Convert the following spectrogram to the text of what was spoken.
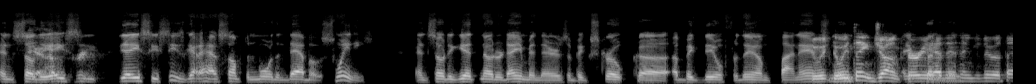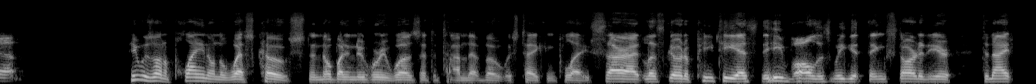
and so yeah, the, AC, the ACC's got to have something more than Dabo Swinney. And so to get Notre Dame in there is a big stroke, uh, a big deal for them financially. Do we, do we think John Currie had anything to do with that? He was on a plane on the west coast and nobody knew where he was at the time that vote was taking place. All right let's go to ptsd ball as we get things started here tonight.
